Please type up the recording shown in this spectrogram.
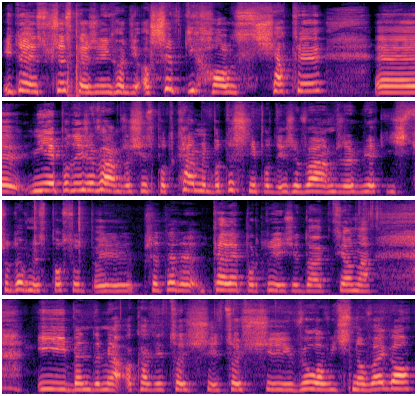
I to jest wszystko, jeżeli chodzi o szybki haul z siaty. E, Nie podejrzewałam, że się spotkamy, bo też nie podejrzewałam, że w jakiś cudowny sposób y, przeteleportuję się do akcjona i będę miała okazję coś, coś wyłowić nowego.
